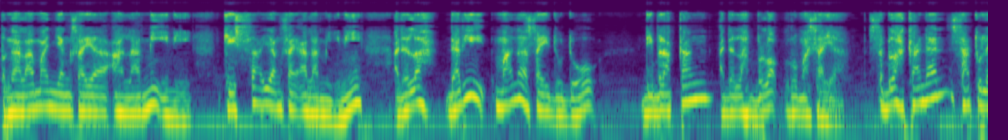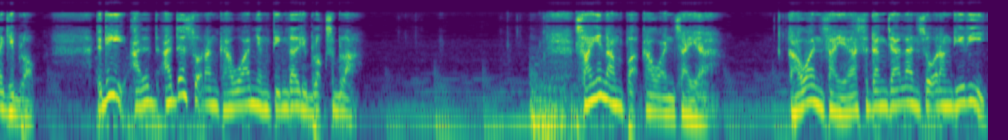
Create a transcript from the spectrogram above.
pengalaman yang saya alami ini, kisah yang saya alami ini adalah dari mana saya duduk, di belakang adalah blok rumah saya. Sebelah kanan satu lagi blok. Jadi ada, ada seorang kawan yang tinggal di blok sebelah. Saya nampak kawan saya Kawan saya sedang jalan seorang diri.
